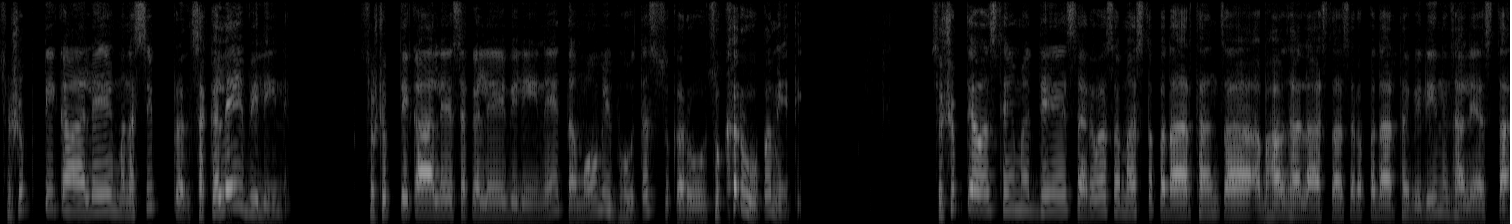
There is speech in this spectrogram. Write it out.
सुषुप्तिकाले मनसी प्र- सकले विलीने. सुषुप्तिकाले सकले विलीने तमोविभूत सुखरू सुखरूपमेती. सुषुप्ती अवस्थेमध्ये सर्व समस्त पदार्थांचा अभाव झाला असता सर्व पदार्थ विलीन झाले असता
